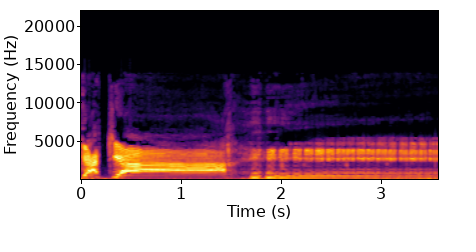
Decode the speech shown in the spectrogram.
Gotcha!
